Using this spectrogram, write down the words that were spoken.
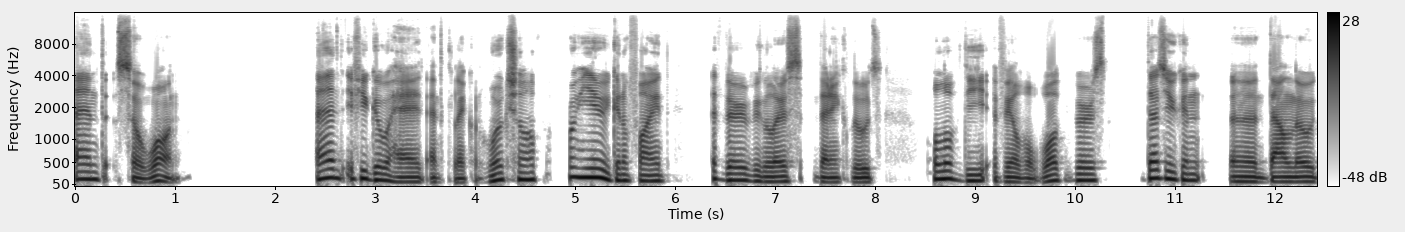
and so on. And if you go ahead and click on workshop, from here you're gonna find a very big list that includes all of the available wallpapers that you can uh, download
